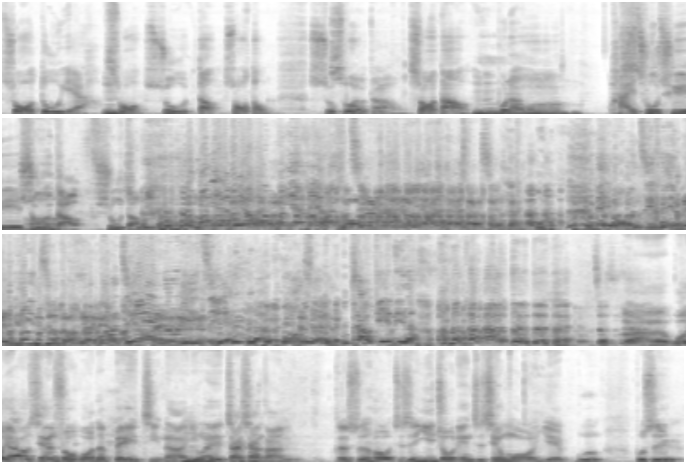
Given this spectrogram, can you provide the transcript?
说度也好，说说到说到说到。说到，不能排出去疏导疏导。你也没有很，你也没有很简单，哎，我们今天也没有一集？我们今天录一集，我交给你了。对对对，就是这样。呃，我要先说我的背景啊，因为在香港的时候，其实一九年之前我也不。不是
